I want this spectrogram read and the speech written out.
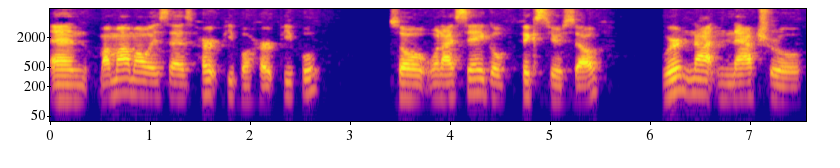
And my mom always says, hurt people hurt people. So when I say go fix yourself, we're not natural.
